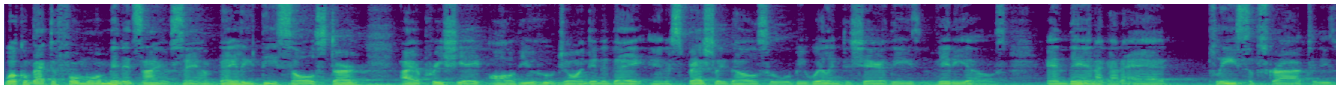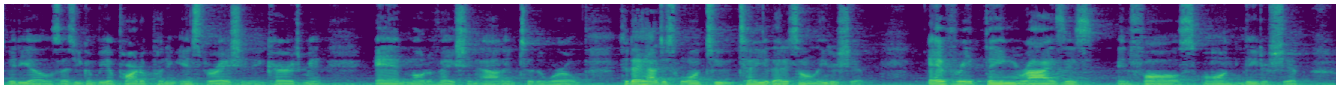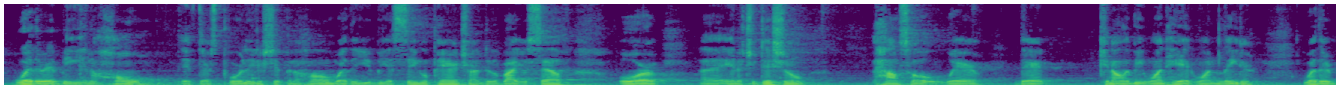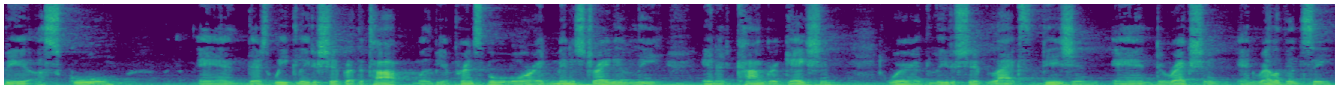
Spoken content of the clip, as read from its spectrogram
Welcome back to Four More Minutes. I am Sam Bailey, the SoulStir. I appreciate all of you who joined in today and especially those who will be willing to share these videos. And then I got to add, please subscribe to these videos as you can be a part of putting inspiration, encouragement, and motivation out into the world. Today, I just want to tell you that it's on leadership. Everything rises and falls on leadership whether it be in a home, if there's poor leadership in a home, whether you be a single parent trying to do it by yourself, or uh, in a traditional household where there can only be one head, one leader, whether it be a school and there's weak leadership at the top, whether it be a principal or administratively in a congregation where the leadership lacks vision and direction and relevancy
